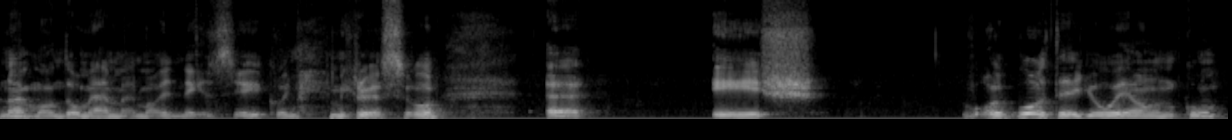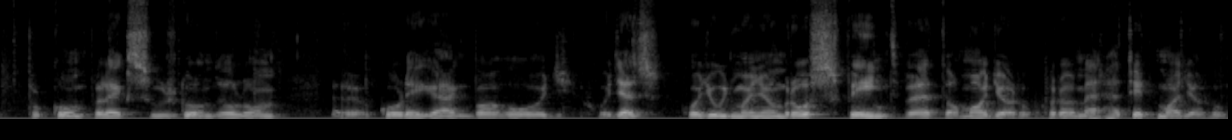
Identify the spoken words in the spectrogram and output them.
nem mondom el, mert majd nézzék, hogy miről szól, e, és volt egy olyan komplexus, gondolom, kollégákba, hogy, hogy ez hogy úgy mondjam, rossz fényt vet a magyarokra, mert hát itt magyarok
